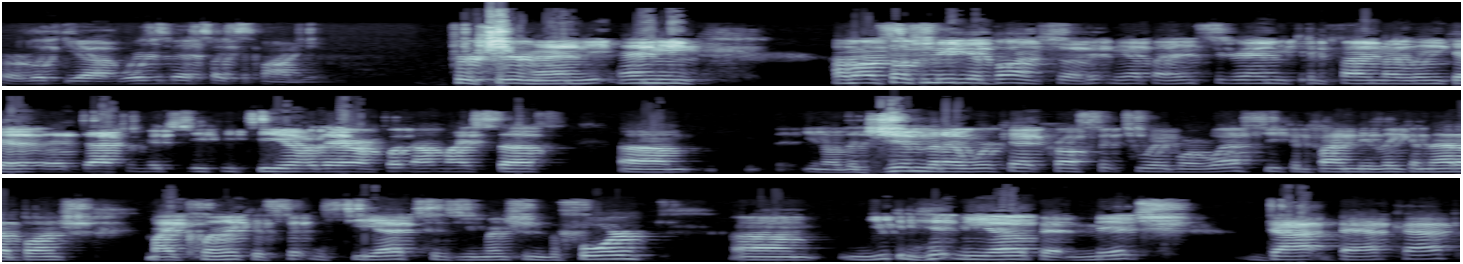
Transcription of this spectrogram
or look you up, where's the best place to find you? For sure, man. I mean, I'm on social media a bunch, so hit me up on Instagram. You can find my link at, at Dr. Mitch GPT over there. I'm putting out my stuff. Um, you know, the gym that I work at, CrossFit 2A Bar West, you can find me linking that a bunch. My clinic is Fitness TX, as you mentioned before. Um, you can hit me up at mitch.babcock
